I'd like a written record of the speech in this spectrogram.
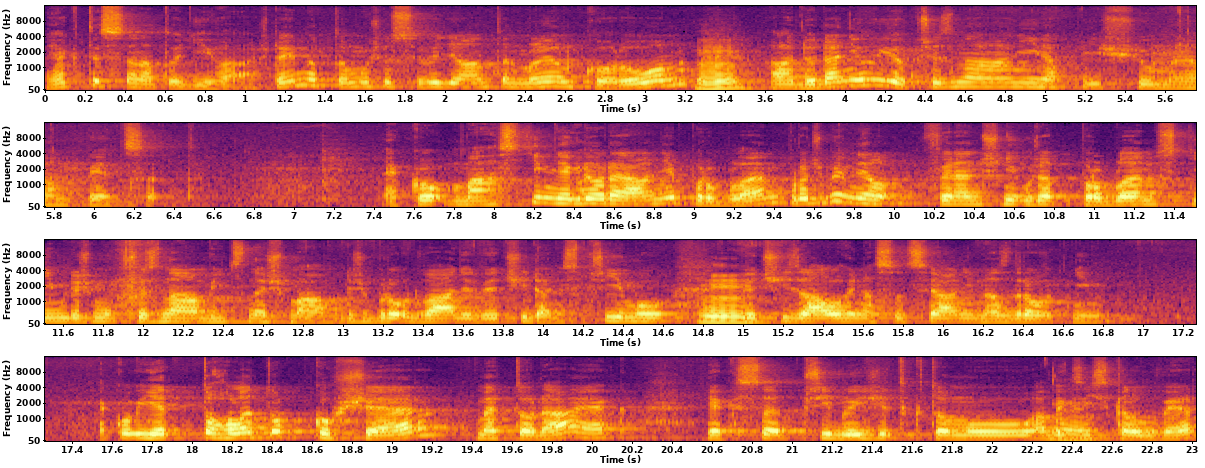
Jak ty se na to díváš? Dejme tomu, že si vydělám ten milion korun, uh-huh. ale do daňového přiznání napíšu milion pětset. Jako má s tím někdo reálně problém? Proč by měl finanční úřad problém s tím, když mu přiznám víc, než mám? Když budu odvádět větší daň z příjmu, hmm. větší zálohy na sociálním, na zdravotním? Jako je tohleto košer metoda, jak, jak se přiblížit k tomu, abych hmm. získal úvěr?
